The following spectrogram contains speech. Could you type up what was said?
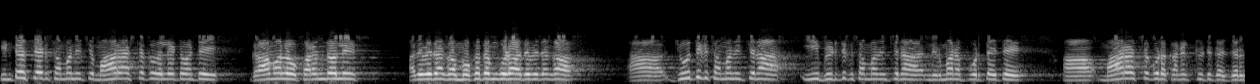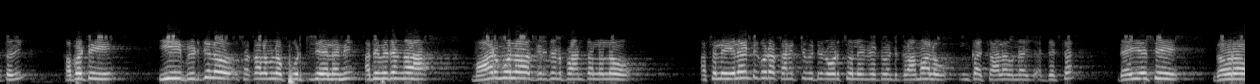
ఇంటర్స్టేట్ సంబంధించి మహారాష్ట్రకు వెళ్ళేటువంటి గ్రామాలు పరందోలి అదేవిధంగా ముఖదం కూడా అదేవిధంగా జ్యోతికి సంబంధించిన ఈ బ్రిడ్జికి సంబంధించిన నిర్మాణం పూర్తయితే మహారాష్ట్ర కూడా కనెక్టివిటీగా జరుగుతుంది. కాబట్టి ఈ బ్రిడ్జిలు సకాలంలో పూర్తి చేయాలని అదేవిధంగా మారుమూల గిరిజన ప్రాంతాలలో అసలు ఎలాంటి కూడా కనెక్టివిటీ రోడ్స్ లేనటువంటి గ్రామాలు ఇంకా చాలా ఉన్నాయి అధ్యక్ష. దయచేసి గౌరవ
